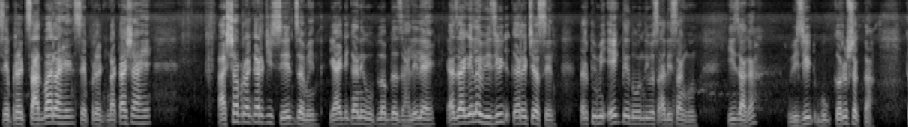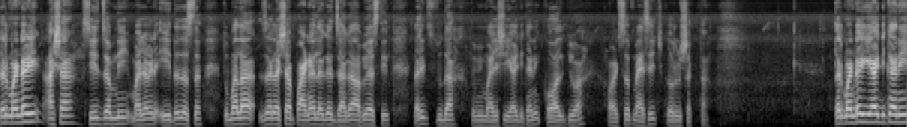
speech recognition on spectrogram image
सेपरेट सातबार आहे सेपरेट नकाशा आहे. अशा प्रकारची शेत जमीन या ठिकाणी उपलब्ध झालेली आहे. या जागेला व्हिजिट करायची असेल तर तुम्ही एक ते दोन दिवस आधी सांगून ही जागा व्हिजिट बुक करू शकता. तर मंडळी अशा शेत जमिनी माझ्याकडे येतच असतात. तुम्हाला जर अशा पाण्यालगत जागा हव्या असतील तरी सुद्धा तुम्ही माझ्याशी या ठिकाणी कॉल किंवा व्हॉट्सअप मेसेज करू शकता. तर मंडळी या ठिकाणी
